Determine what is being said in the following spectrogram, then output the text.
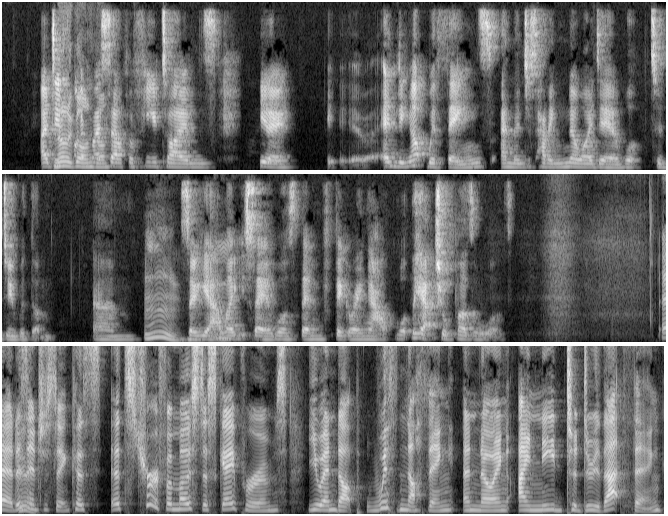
I did No, find on. myself a few times, you know, ending up with things and then just having no idea what to do with them. Um, mm, so yeah, like you say, it was then figuring out what the actual puzzle was. Yeah, it is Yeah. interesting because it's true for most escape rooms, you end up with nothing and knowing I need to do that thing.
